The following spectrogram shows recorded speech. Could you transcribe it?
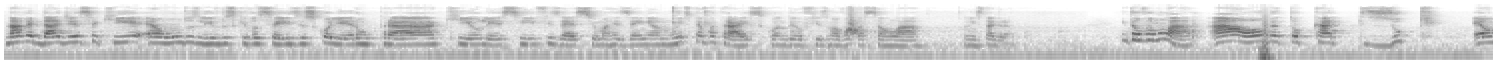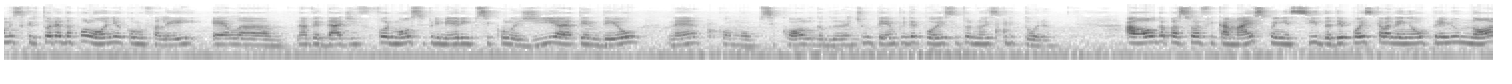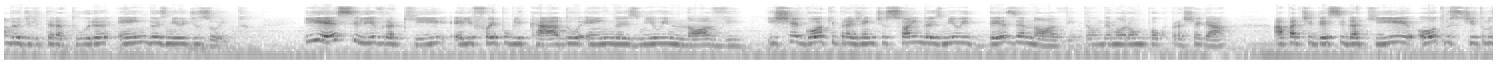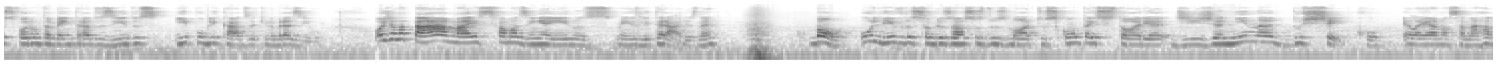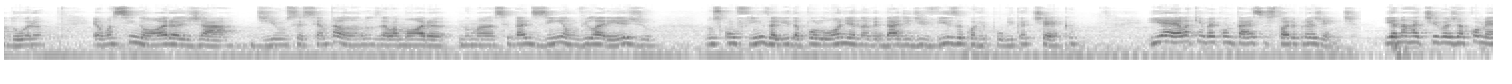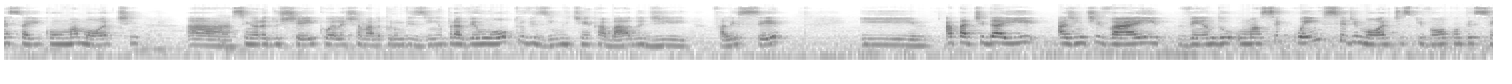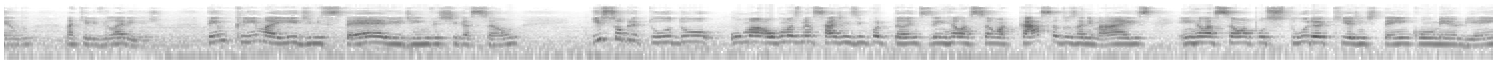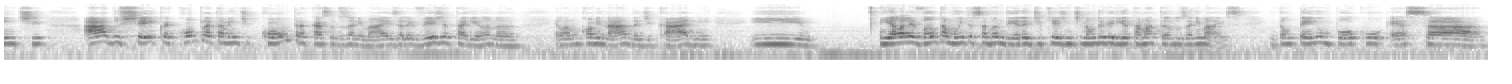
Na verdade, esse aqui é um dos livros que vocês escolheram para que eu lesse e fizesse uma resenha muito tempo atrás, quando eu fiz uma votação lá no Instagram. Então vamos lá. A Olga Tokarczuk é uma escritora da Polônia, como falei. Ela, na verdade, formou-se primeiro em psicologia, atendeu né, como psicóloga durante um tempo e depois se tornou escritora. A Olga passou a ficar mais conhecida depois que ela ganhou o Prêmio Nobel de Literatura em 2018. E esse livro aqui, ele foi publicado em 2009 e chegou aqui pra gente só em 2019, então demorou um pouco para chegar. A partir desse daqui, outros títulos foram também traduzidos e publicados aqui no Brasil. Hoje ela tá mais famosinha aí nos meios literários, né? Bom, o livro sobre os ossos dos mortos conta a história de Janina Ducheiko. Ela é a nossa narradora. É uma senhora já de uns 60 anos. Ela mora numa cidadezinha, um vilarejo, nos confins ali da Polônia, na verdade, divisa com a República Tcheca. E é ela quem vai contar essa história pra gente. E a narrativa já começa aí com uma morte a senhora do Sheiko ela é chamada por um vizinho para ver um outro vizinho que tinha acabado de falecer. E a partir daí a gente vai vendo uma sequência de mortes que vão acontecendo naquele vilarejo. Tem um clima aí de mistério e de investigação e, sobretudo, uma, algumas mensagens importantes em relação à caça dos animais, em relação à postura que a gente tem com o meio ambiente, a do Sheiko é completamente contra a caça dos animais, ela é vegetariana, ela não come nada de carne e, e ela levanta muito essa bandeira de que a gente não deveria estar tá matando os animais. Então tem um pouco essa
